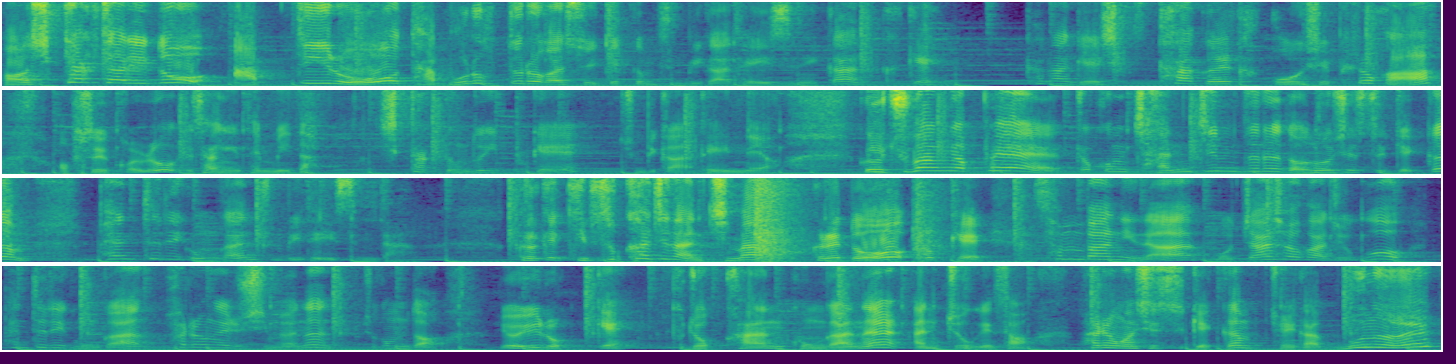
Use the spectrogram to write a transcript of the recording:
어, 식탁 자리도 앞뒤로 다 무릎 들어갈 수 있게끔 준비가 되어 있으니까 크게 편하게 식탁을 갖고 오실 필요가 없을 걸로 예상이 됩니다. 식탁 등도 이쁘게 준비가 되어 있네요. 그리고 주방 옆에 조금 잔짐들을 넣어 놓으실 수 있게끔 팬트리 공간 준비되어 있습니다. 그렇게 깊숙하진 않지만 그래도 이렇게 선반이나 뭐 짜셔가지고 팬트리 공간 활용해 주시면은 조금 더 여유롭게 부족한 공간을 안쪽에서 활용하실 수 있게끔 저희가 문을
